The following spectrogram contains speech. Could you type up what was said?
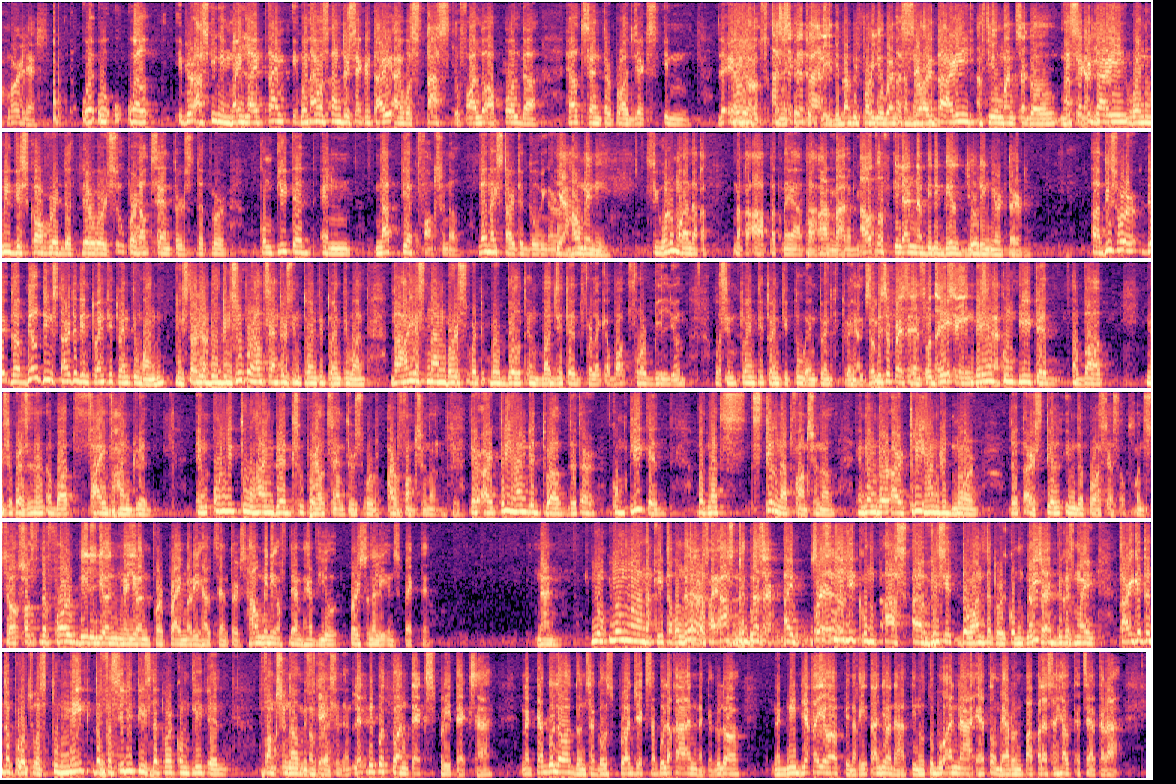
More or less. Well, well, if you're asking in my lifetime, when I was undersecretary, I was tasked to follow up all the health center projects in the No, area. no, that's as connected to- secretary, di ba before you went As abroad secretary- a few months ago, may As secretary, when we discovered that there were super health centers that were completed and not yet functional, then I started going pinaki- Yeah, around. how many? Siguro mga naka, naka-apat na yata. kami Apat. Out of ilan na binibuild during your term? Uh, these were, the, the building started in 2021. They started building super health centers in 2021. The highest numbers were, were built and budgeted for like about 4 billion was in 2022 and 2023. So, Mr. President, what I'm They, saying they have completed about, Mr. President, about 500. And only 200 super health centers were, are functional. There are 312 that are completed, but not, still not functional. And then there are 300 more that are still in the process of construction. of the 4 billion ngayon for primary health centers, how many of them have you personally inspected? None. Yung, yung mga nakita kong No, no, tapos, I asked, no, the- no, sir. I personally com- ask, uh, visit the ones that were completed because my targeted approach was to make the facilities that were completed functional, Mr. Okay, President. let me put context, pretext ha. Nagkagulo doon sa Ghost Project sa Bulacan, nagkagulo, nagmedia kayo, pinakita nyo na tinutubuan na, eto, meron pa pala sa health, etc.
